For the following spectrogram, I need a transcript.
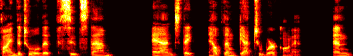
find the tool that suits them and they help them get to work on it. And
